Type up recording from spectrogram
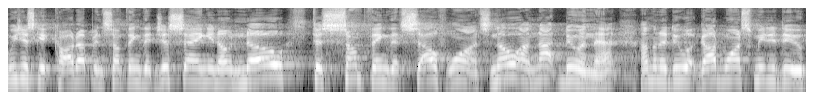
we just get caught up in something that just saying, you know, no to something that self wants. No, I'm not doing that. I'm going to do what God wants me to do,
